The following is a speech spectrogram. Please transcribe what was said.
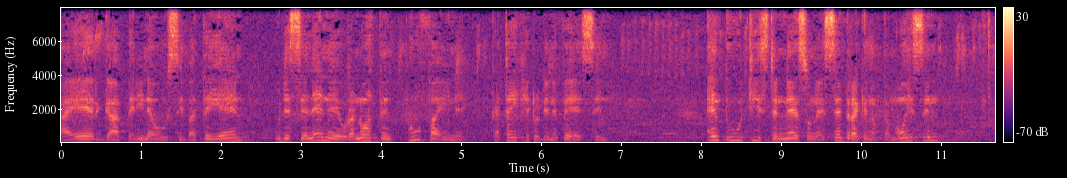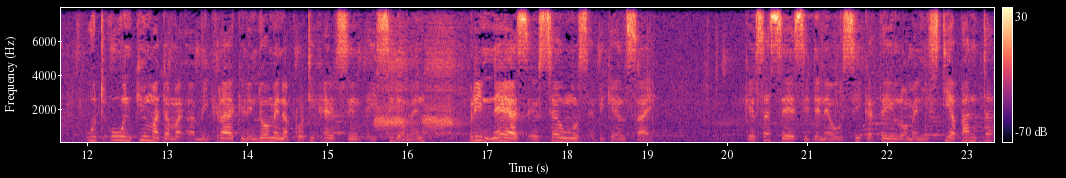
aer ga perine usibateyen ude selene uranothen prufaine katay hetodene feesin ent u tiste neson e sedraken moisin ut un cumata micrac lindomen a protic hersin e sidomen prin neas e epikelsai Panta.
